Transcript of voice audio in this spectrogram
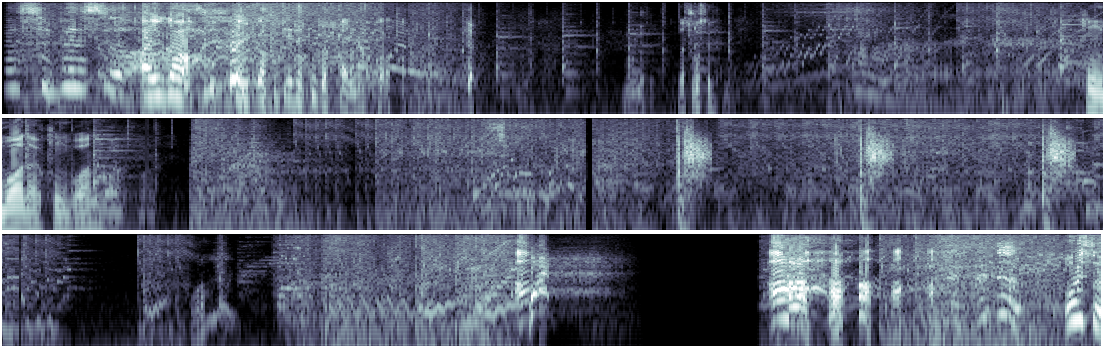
패스 패스. 아 이거 이거 어디 된 거야 이거. 나 죽었어. 궁 뭐하나요? 궁 뭐하나? 어딨어?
